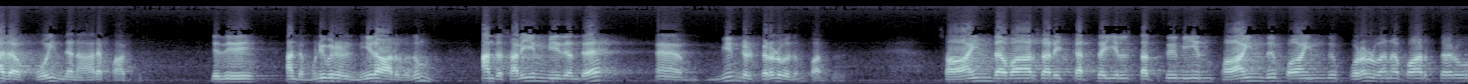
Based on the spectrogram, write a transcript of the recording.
அத போய் இந்த நாரை பார்த்து எது? அந்த முனிவர்கள் நீராடுவதும் அந்த சடையின் மீது அந்த மீன்கள் பிறழுவதும் பார்த்தது. சாய்ந்தவார் சடை கற்றையில் தத்து மீன் பாய்ந்து பாய்ந்து புரள்வன பார்த்தரோ.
